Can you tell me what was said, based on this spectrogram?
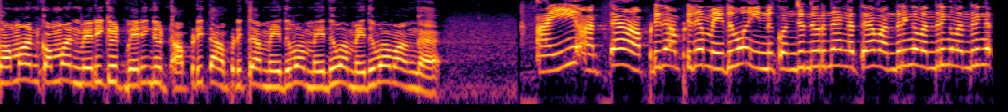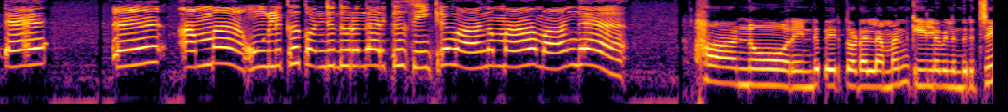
Come on come on very good very good அப்படித்தான் அப்படித்தான். மெதுவா மெதுவா மெதுவா வாங்க. ஐ அத்தை அப்படிதான் அப்படிதான். மெதுவா இன்னும் கொஞ்சம் தூரம் தாங்க அத்தை. வந்துருங்க வந்துருங்க வந்துருங்க அத்தை. அம்மா உங்களுக்கு கொஞ்சம் தூரம் தான் இருக்கு. சீக்கிரம் வாங்கம்மா வாங்க. ஹா நோ ரெண்டு பேர்த்தோட லெமன் கீழே விழுந்துருச்சு.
